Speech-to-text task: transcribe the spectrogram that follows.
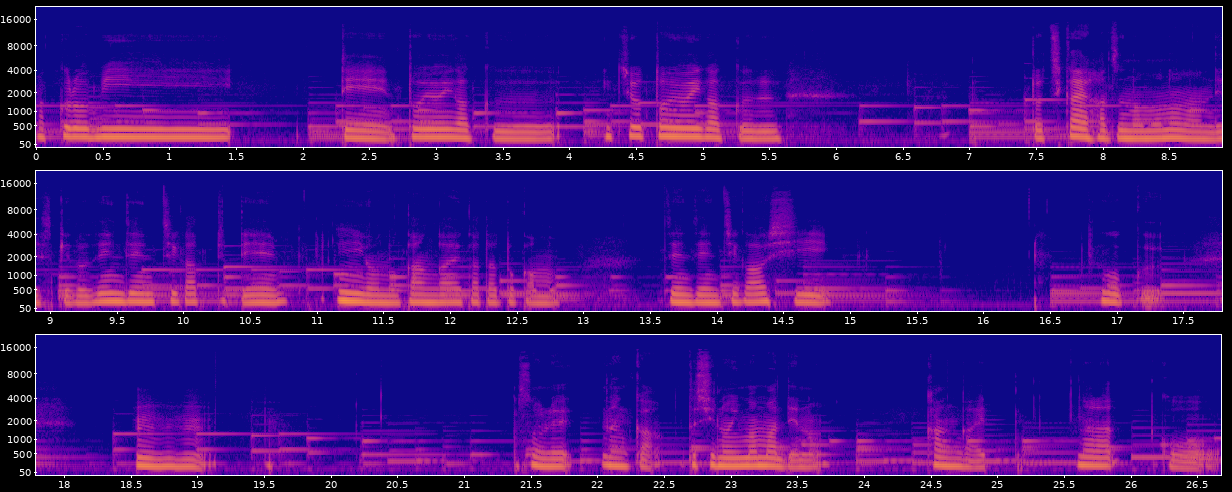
マクロビて東洋医学一応東洋医学と近いはずのものなんですけど全然違ってて医療の考え方とかも全然違うしすごくうんうん。それなんか私の今までの考えならこ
